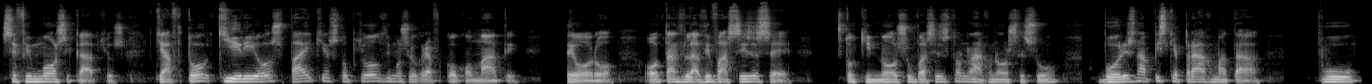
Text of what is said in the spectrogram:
σε φημώσει κάποιος. Και αυτό κυρίως πάει και στο πιο δημοσιογραφικό κομμάτι, θεωρώ. Όταν δηλαδή βασίζεσαι στο κοινό σου, βασίζεσαι στον αναγνώστη σου, μπορείς να πεις και πράγματα που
